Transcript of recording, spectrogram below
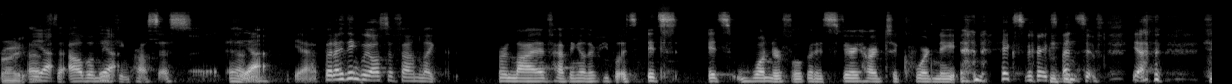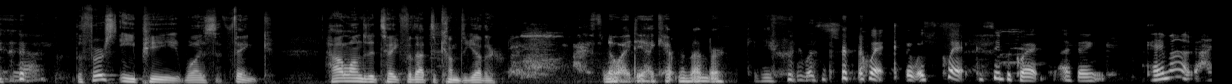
Right. of Yeah. the album Yeah. making process. Yeah. Um, yeah. But I think we also found like for live having other people, it's it's it's wonderful, but it's very hard to coordinate and it's very expensive. yeah. yeah The first EP was Think. How long did it take for that to come together? I have no idea. I can't remember. Can you it was quick. It was quick, super quick. I think came out. I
